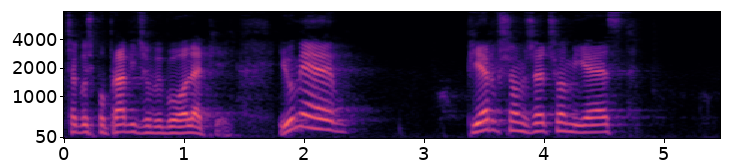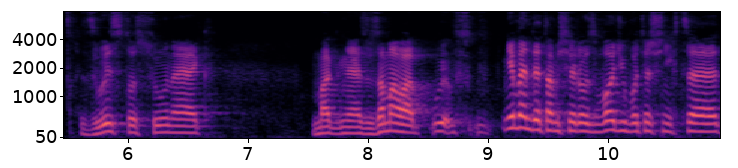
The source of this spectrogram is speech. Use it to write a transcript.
czegoś poprawić, żeby było lepiej. I u mnie Pierwszą rzeczą jest zły stosunek magnezu. Za mała. Nie będę tam się rozwodził, bo też nie chcę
